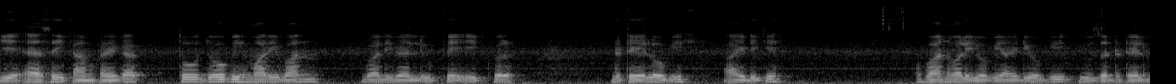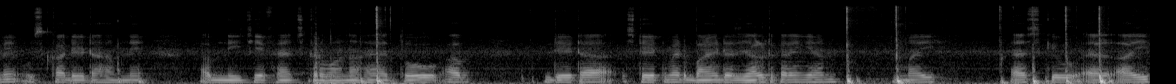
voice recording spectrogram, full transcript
ये ऐसे ही काम करेगा। तो जो भी हमारी वन वाली वैल्यू के इक्वल डिटेल होगी आईडी के वन वाली जो भी आईडी होगी यूज़र डिटेल में, उसका डेटा हमने अब नीचे फैच करवाना है। तो अब डेटा स्टेटमेंट बाइंड रिज़ल्ट करेंगे हम। My S Q L I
